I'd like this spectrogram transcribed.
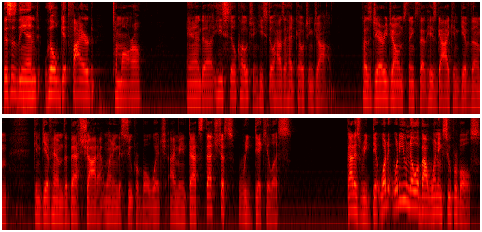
this is the end. He'll get fired tomorrow. And uh, he's still coaching. He still has a head coaching job. Because Jerry Jones thinks that his guy can give them can give him the best shot at winning the Super Bowl, which I mean that's that's just ridiculous. That is ridiculous. What what do you know about winning Super Bowls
